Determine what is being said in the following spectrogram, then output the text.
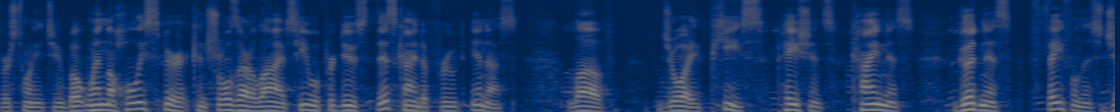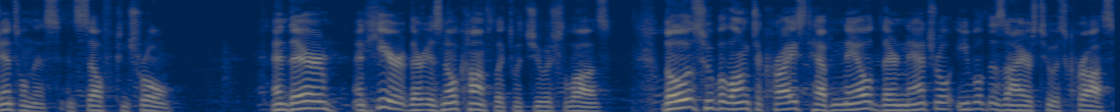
Verse 22 But when the Holy Spirit controls our lives, he will produce this kind of fruit in us love, joy, peace, patience, kindness, goodness, faithfulness, gentleness, and self control. And there and here there is no conflict with Jewish laws. Those who belong to Christ have nailed their natural evil desires to his cross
